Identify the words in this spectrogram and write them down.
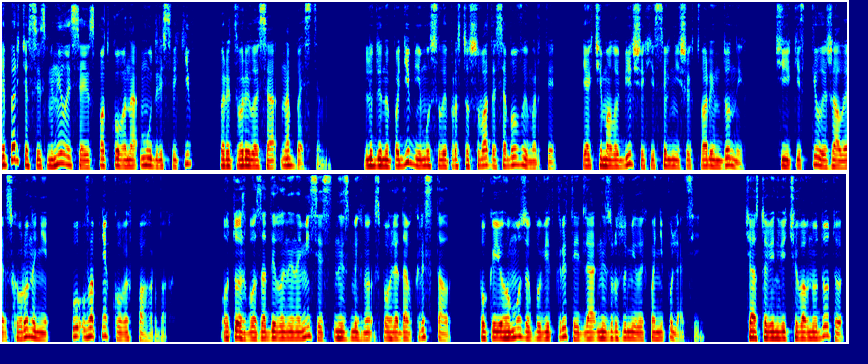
Тепер часи змінилися, і успадкована мудрість віків перетворилася на бестям. Людиноподібні мусили пристосуватися або вимерти, як чимало більших і сильніших тварин до них, чиї кістки лежали схоронені у вапнякових пагорбах. Отож бо задивлений на місяць незмигно споглядав кристал, поки його мозок був відкритий для незрозумілих маніпуляцій. Часто він відчував нудоту,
